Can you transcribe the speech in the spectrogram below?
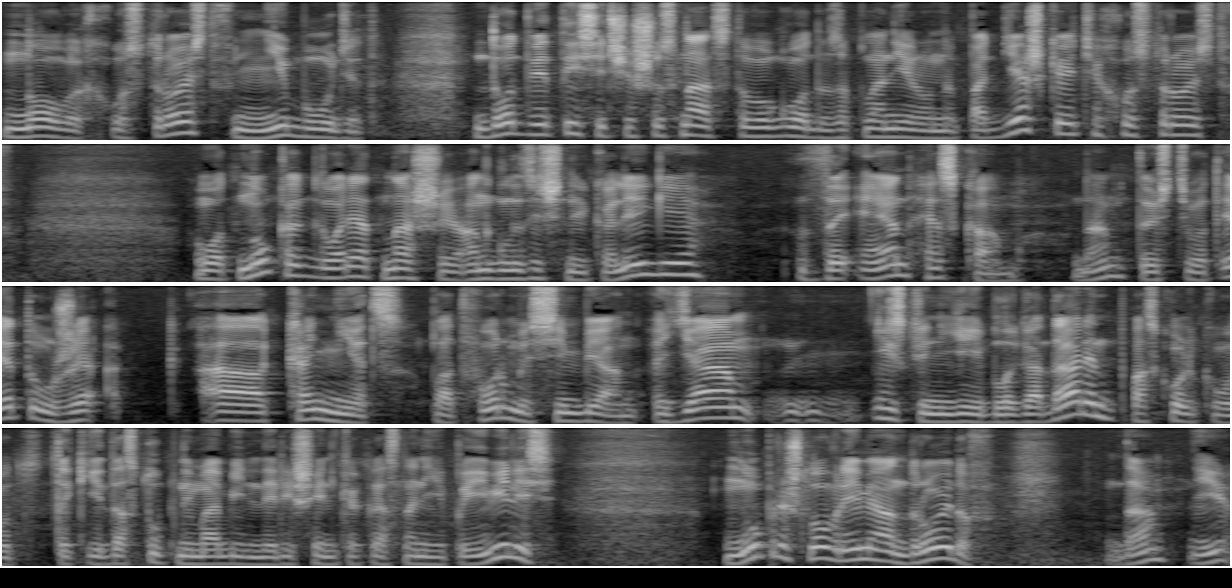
новых устройств не будет. До 2016 года запланирована поддержка этих устройств. Вот, ну, как говорят наши англоязычные коллеги, the end has come. Да? То есть вот это уже а, конец платформы Symbian. Я искренне ей благодарен, поскольку вот такие доступные мобильные решения как раз на ней появились. Ну, пришло время андроидов, да, и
